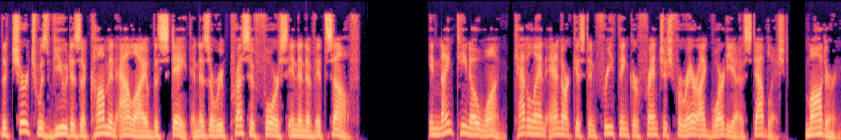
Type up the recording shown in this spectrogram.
The Church was viewed as a common ally of the state and as a repressive force in and of itself. In 1901, Catalan anarchist and freethinker Francesc Ferrer i Guardia established «modern»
